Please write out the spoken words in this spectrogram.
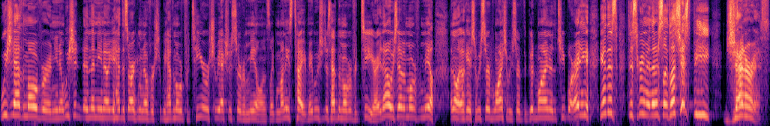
we should have them over. And, you know, we should, and then, you know, you had this argument over, should we have them over for tea or should we actually serve a meal? And it's like, money's tight. Maybe we should just have them over for tea, right? No, we should have them over for a meal. And they're like, okay, should we serve wine? Should we serve the good wine or the cheap wine? Right? And you, you this disagreement. And then it's like, let's just be generous.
